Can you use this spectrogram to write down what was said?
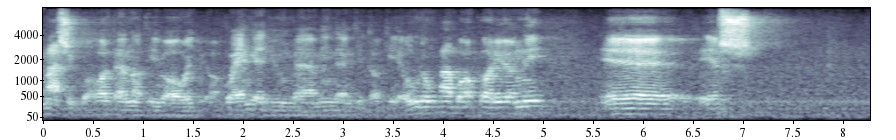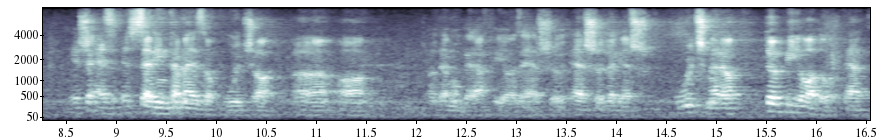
másik alternatíva, hogy akkor engedjünk be mindenkit, aki Európába akar jönni, és, és ez, szerintem ez a kulcsa a, a demográfia, az első, elsődleges kulcs, mert a többi adott, tehát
